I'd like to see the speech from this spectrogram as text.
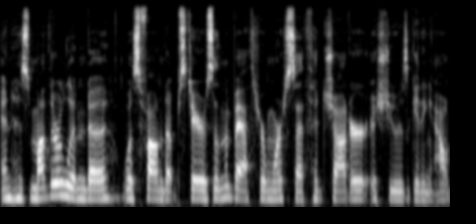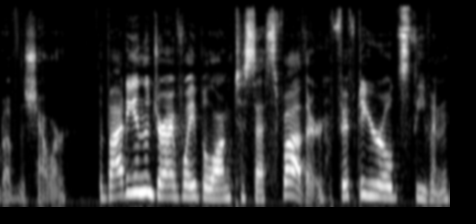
and his mother, Linda, was found upstairs in the bathroom where Seth had shot her as she was getting out of the shower. The body in the driveway belonged to Seth's father, 50 year old Stephen.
